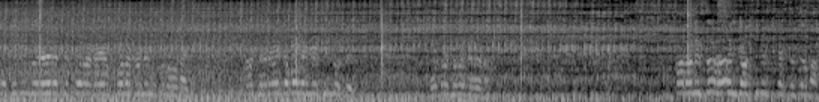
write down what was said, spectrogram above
কতদিন ধরে একটা কলা কায়াম কলা খানের মতো ভালো আর স্যার ওইটা বলেন মেশিন ধরছে। মোটর সবাই ধরে না। কারণে স্যার গাছটি বেশি কাটতেছে আমার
